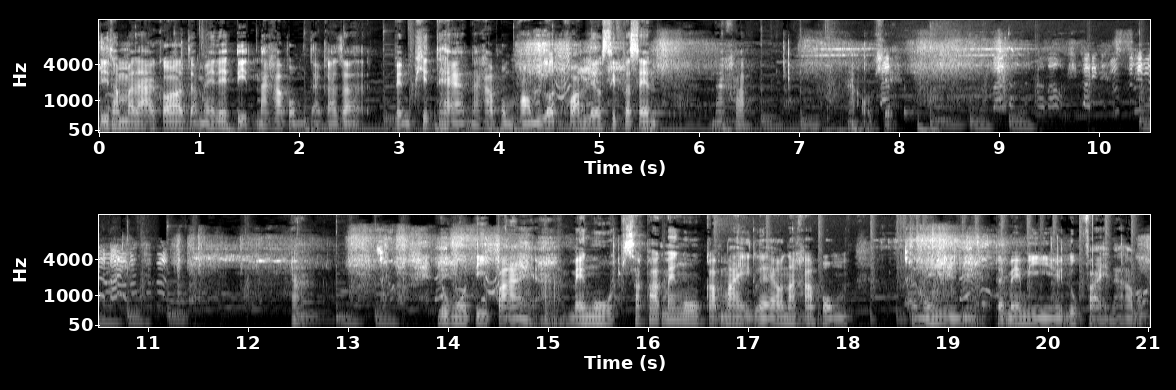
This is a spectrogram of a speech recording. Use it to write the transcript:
ตีธรรมดาก็จะไม่ได้ติดนะครับผมแต่ก็จะเป็นพิษแทนนะครับผมพร้อมลดความเร็ว 10%นะครับอะโอเค ลูกงูตีไปอะแม่งูสักพักแม่งูกลับมาอีกแล้วนะครับผมแต่ไม่มีแต่ไม่มีลูกไฟนะครับผม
